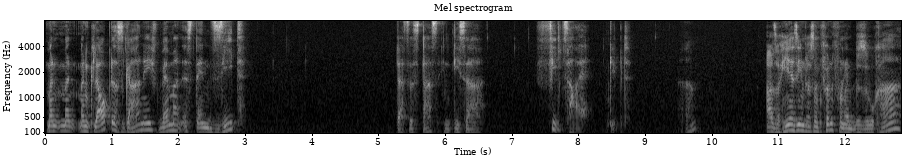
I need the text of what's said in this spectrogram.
man, man, man glaubt es gar nicht, wenn man es denn sieht, dass es das in dieser Vielzahl gibt. Ja? Also hier 7500 Besucher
